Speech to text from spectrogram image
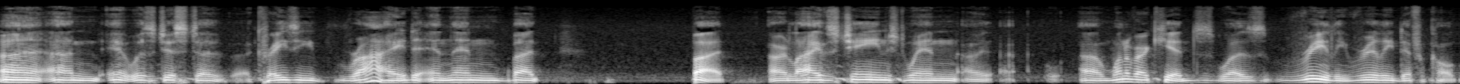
Uh, and it was just a, a crazy ride. And then, but, but our lives changed when uh, uh, one of our kids was really, really difficult,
